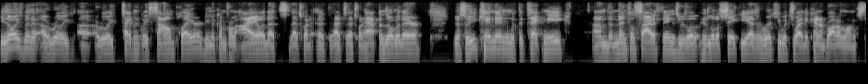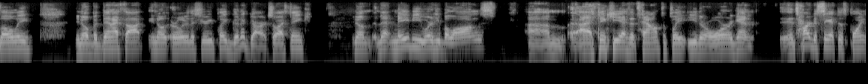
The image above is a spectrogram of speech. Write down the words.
He's always been a, a really a, a really technically sound player. You know, come from Iowa. That's that's what that's that's what happens over there. You know, so he came in with the technique. Um, the mental side of things, he was a little, a little, shaky as a rookie, which is why they kind of brought him along slowly. You know, but then I thought, you know, earlier this year he played good at guard. So I think you know, that may be where he belongs. Um, I think he has a talent to play either or. Again, it's hard to say at this point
